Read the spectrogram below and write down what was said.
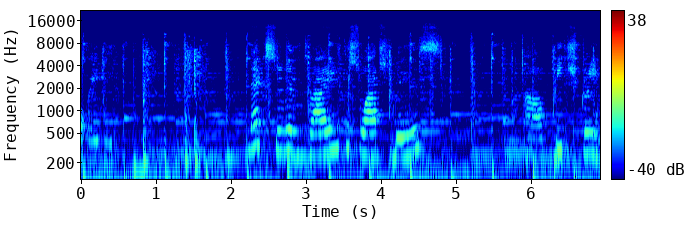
okay dito. Next, we will try to swatch this uh, peach cream.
